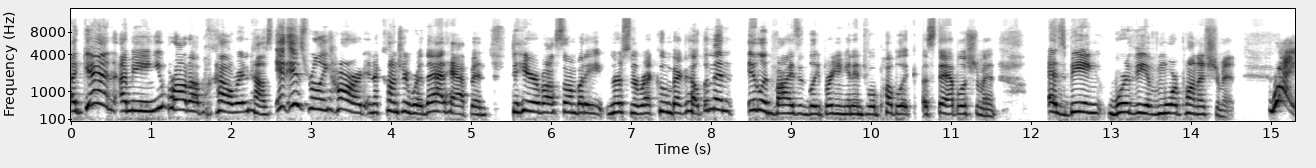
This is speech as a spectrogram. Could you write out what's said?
Again, I mean, you brought up Kyle Rittenhouse. It is really hard in a country where that happened to hear about somebody nursing a raccoon back to health and then ill-advisedly bringing it into a public establishment as being worthy of more punishment. Right.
